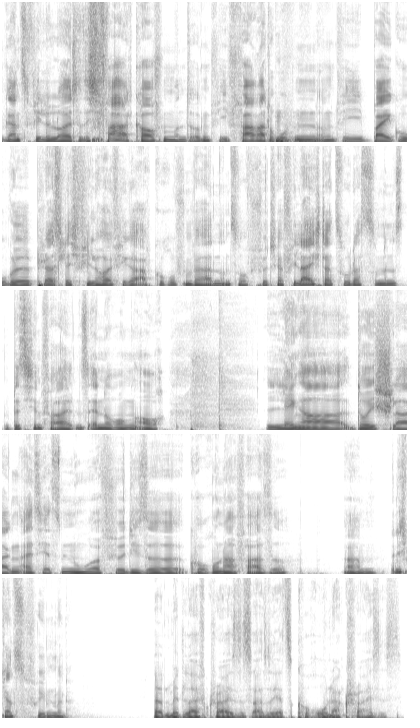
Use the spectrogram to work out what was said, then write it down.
ganz viele Leute sich ein Fahrrad kaufen und irgendwie Fahrradrouten irgendwie bei Google plötzlich viel häufiger abgerufen werden und so führt ja vielleicht dazu, dass zumindest ein bisschen Verhaltensänderungen auch länger durchschlagen als jetzt nur für diese Corona-Phase. Ähm, bin ich ganz zufrieden mit. Statt Midlife Crisis, also jetzt Corona Crisis.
